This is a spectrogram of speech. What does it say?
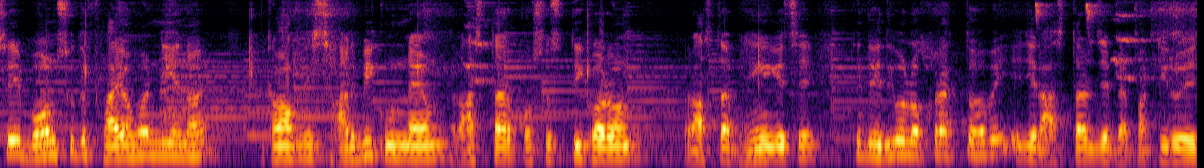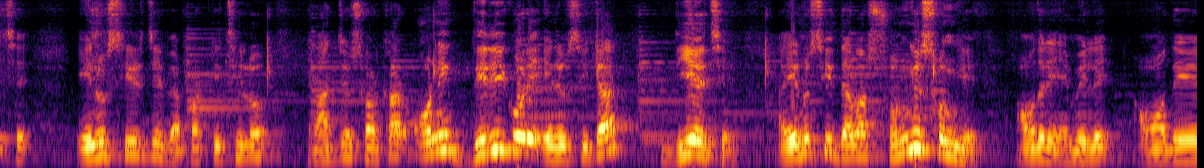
সেই বন শুধু ফ্লাইওভার নিয়ে নয় কামাখালির সার্বিক উন্নয়ন, রাস্তার প্রশস্তিকরণ রাস্তা ভেঙে গেছে। কিন্তু এদিকেও লক্ষ্য রাখতে হবে, এই যে রাস্তার যে ব্যাপারটি রয়েছে, এনওসির যে ব্যাপারটি ছিল, রাজ্য সরকার অনেক দেরি করে এনওসিটা দিয়েছে। আর এনওসি দেওয়ার সঙ্গে সঙ্গে আমাদের এমএলএ, আমাদের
